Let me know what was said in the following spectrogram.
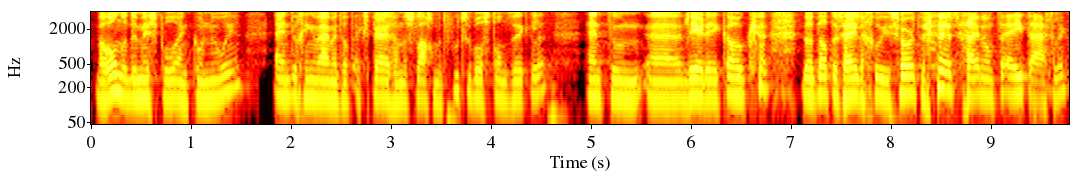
waaronder de mispel en cornoelje. En toen gingen wij met wat experts aan de slag om het voedselbos te ontwikkelen. En toen uh, leerde ik ook dat dat dus hele goede soorten zijn om te eten eigenlijk.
